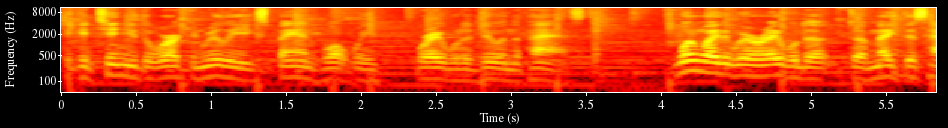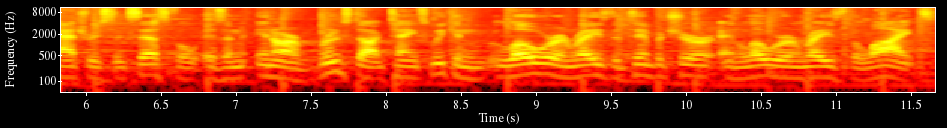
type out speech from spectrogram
to continue the work and really expand what we were able to do in the past. One way that we were able to, to make this hatchery successful is in, in our broodstock tanks, we can lower and raise the temperature and lower and raise the lights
